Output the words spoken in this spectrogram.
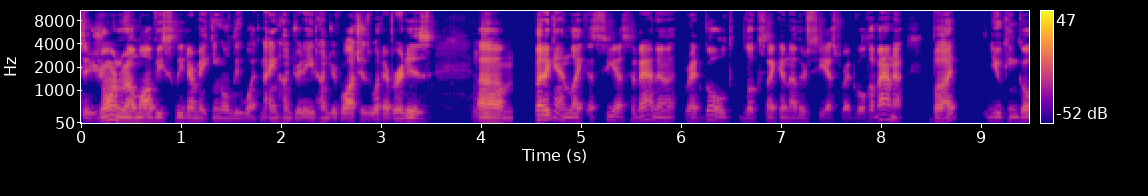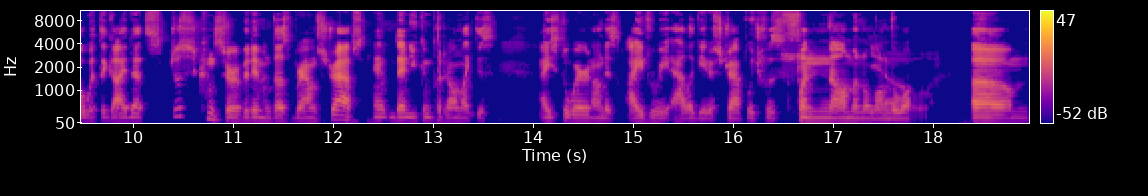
the Journe realm obviously they're making only what 900 800 watches whatever it is Mhm. um, but again like a cs havana red gold looks like another cs red gold havana but you can go with the guy that's just conservative and does brown straps and then you can put it on like this i used to wear it on this ivory alligator strap which was phenomenal on the wall um,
